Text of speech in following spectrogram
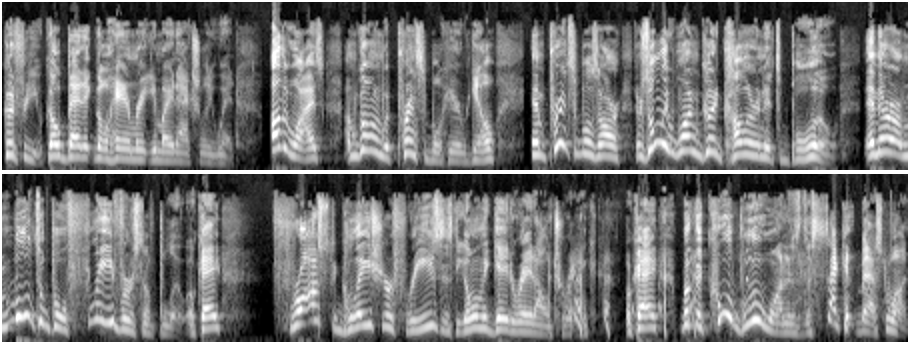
Good for you. Go bet it, go hammer it. You might actually win. Otherwise, I'm going with principle here, Gill. And principles are there's only one good color and it's blue. And there are multiple flavors of blue, okay? Frost Glacier Freeze is the only Gatorade I'll drink, okay? But the cool blue one is the second best one.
